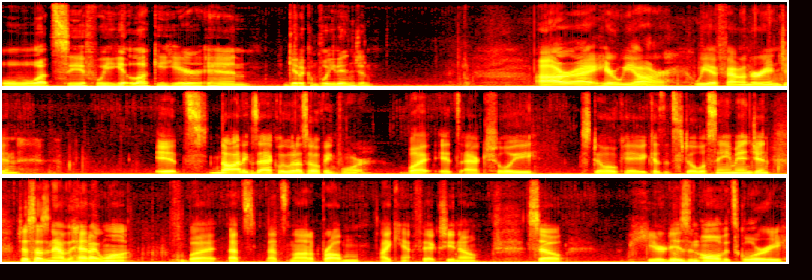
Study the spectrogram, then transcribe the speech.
let's see if we get lucky here and get a complete engine. All right, here we are. We have found our engine. It's not exactly what I was hoping for, but it's actually still okay because it's still the same engine just doesn't have the head I want. But that's that's not a problem I can't fix you know? So here it is in all of its glory.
